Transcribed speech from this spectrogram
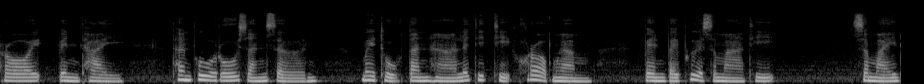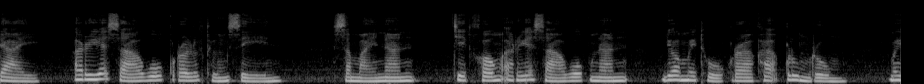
พร้อย เป็นไทย ท่านผู้รู้สรรเสริญ ไม่ถูกตัณหาและทิฏฐิครอบงำ เป็นไปเพื่อสมาธิ สมัยใด อริยสาวกระลึกถึงศีล สมัยนั้น จิตของอริยสาวกนั้น ย่อมไม่ถูกราคะกลุ่มรุม ไม่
